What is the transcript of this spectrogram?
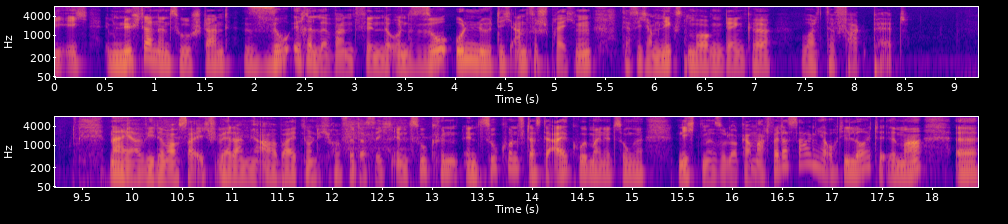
die ich im nüchternen Zustand so irrelevant finde und so unnötig anzusprechen, dass ich am nächsten Morgen denke, what the fuck, Pat? Naja, wie dem auch sei, ich werde an mir arbeiten und ich hoffe, dass ich in, Zukün in Zukunft, dass der Alkohol meine Zunge nicht mehr so locker macht. Weil das sagen ja auch die Leute immer. Äh,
